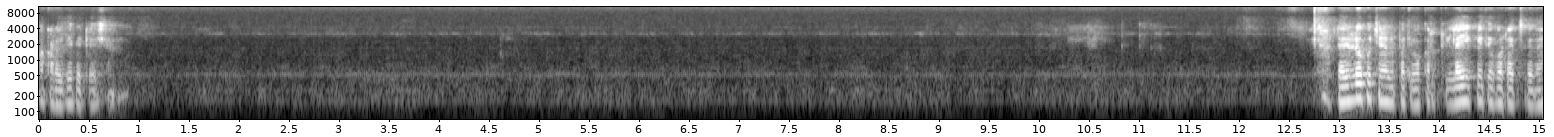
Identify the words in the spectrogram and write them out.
అక్కడైతే పెట్టేశాను. లైవ్లోకి వచ్చిన ప్రతి ఒక్కరికి లైక్ అయితే కొట్టచ్చు కదా.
